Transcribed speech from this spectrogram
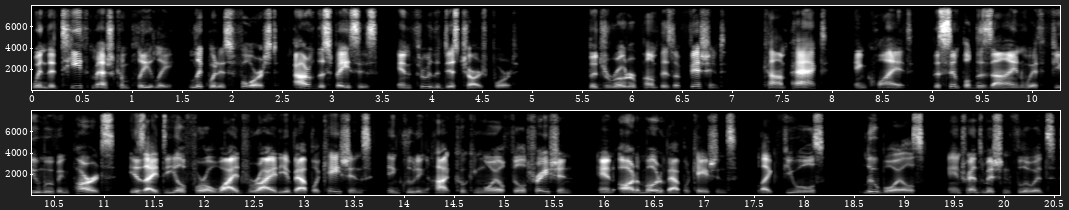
When the teeth mesh completely, liquid is forced out of the spaces and through the discharge port. The gerotor pump is efficient, compact, and quiet. The simple design with few moving parts is ideal for a wide variety of applications, including hot cooking oil filtration and automotive applications like fuels, lube oils, and transmission fluids.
